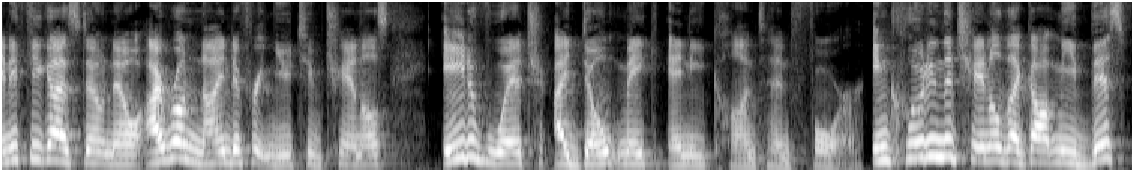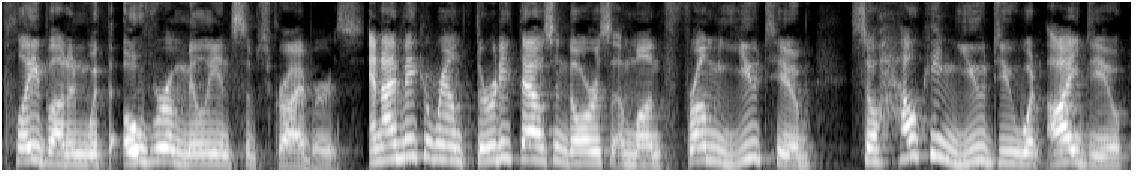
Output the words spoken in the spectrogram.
And if you guys don't know, I run nine different YouTube channels eight of which I don't make any content for, including the channel that got me this play button with over a million subscribers. And I make around $30,000 a month from YouTube, so how can you do what I do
